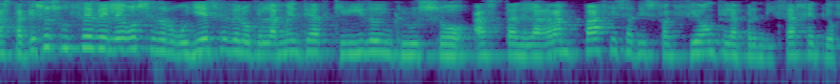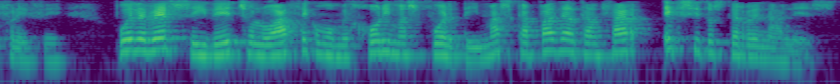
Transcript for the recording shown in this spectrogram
Hasta que eso sucede, el ego se enorgullece de lo que la mente ha adquirido, incluso hasta de la gran paz y satisfacción que el aprendizaje te ofrece. Puede verse, y de hecho lo hace, como mejor y más fuerte y más capaz de alcanzar éxitos terrenales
